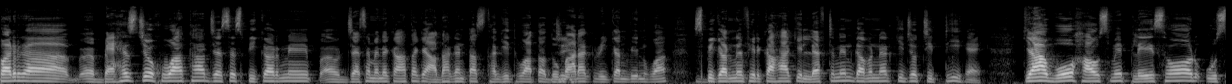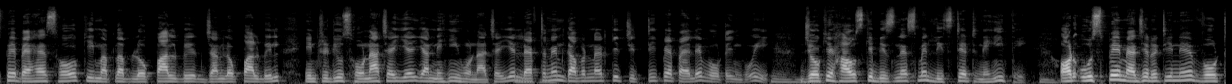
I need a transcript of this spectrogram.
पर uh, बहस जो हुआ था जैसे स्पीकर ने uh, जैसे मैंने कहा था कि आधा घंटा स्थगित हुआ था दोबारा रिकन्वीन हुआ स्पीकर ने फिर कहा कि लेफ्टिनेंट गवर्नर की जो चिट्ठी है क्या वो हाउस में प्लेस हो और उस पर बहस हो कि मतलब लोकपाल बिल जन लोकपाल बिल इंट्रोड्यूस होना चाहिए या नहीं होना चाहिए? लेफ्टिनेंट गवर्नर की चिट्ठी पे पहले वोटिंग हुई जो कि हाउस के बिज़नेस में लिस्टेड नहीं थी। और उस पे मेजोरिटी ने वोट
